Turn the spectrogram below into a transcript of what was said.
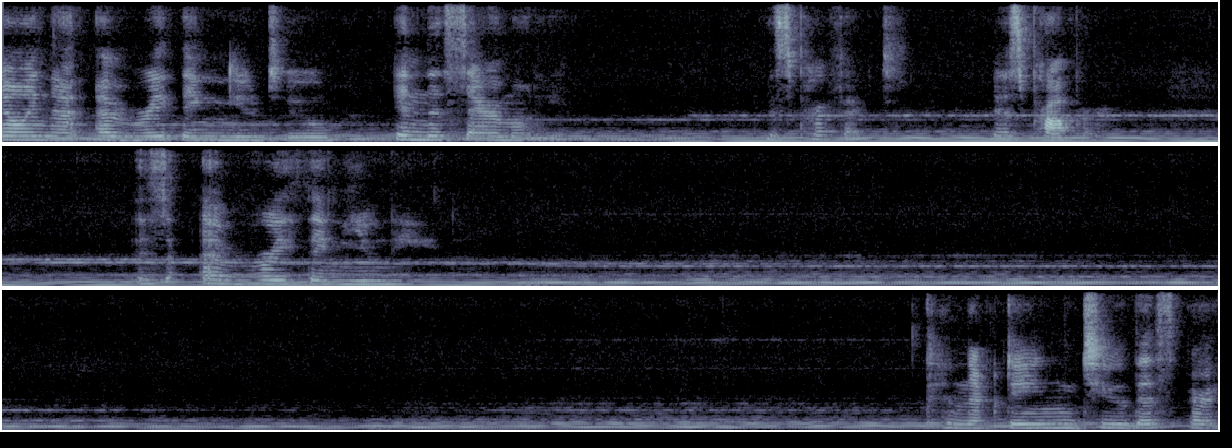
Knowing that everything you do in this ceremony is perfect, is proper, is everything you need. connecting to this earth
